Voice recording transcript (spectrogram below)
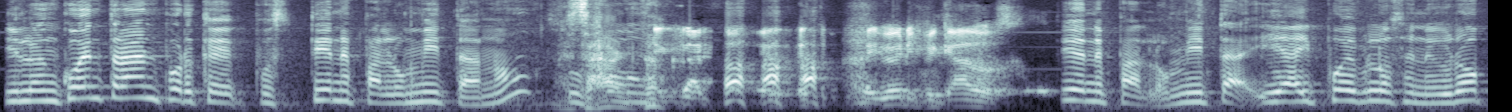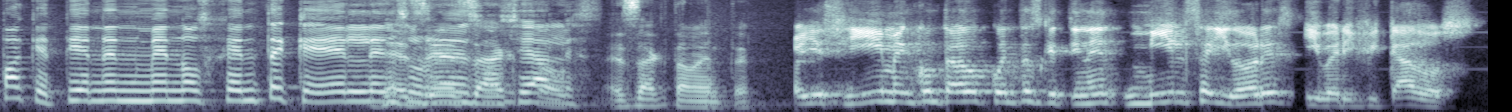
Y lo encuentran porque pues tiene palomita, ¿no? Supongo. Exacto, hay verificados. Tiene palomita. Y hay pueblos en Europa que tienen menos gente que él en sus redes exacto, sociales. Exactamente. Oye, sí, me he encontrado cuentas que tienen mil seguidores y verificados.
